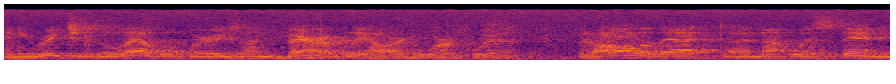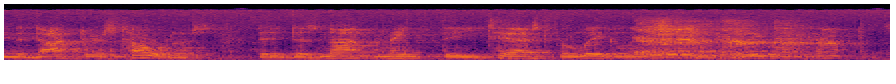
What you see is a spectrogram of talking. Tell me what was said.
and he reaches a level where he's unbearably hard to work with. But all of that uh, notwithstanding, the doctors told us that it does not meet the test for legal insanity, legal incompetence.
